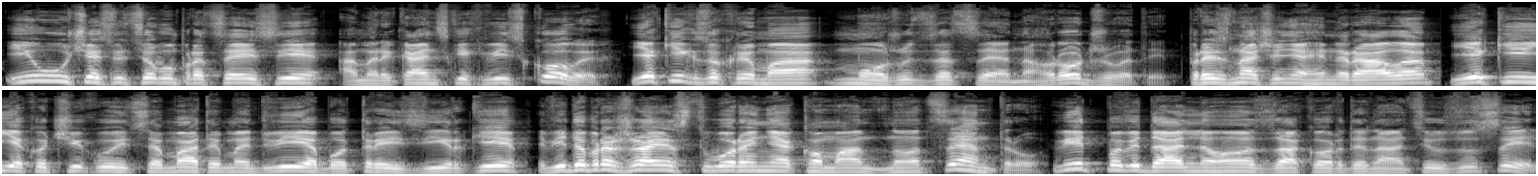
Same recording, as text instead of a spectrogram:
і участь у цьому процесі американських військових, яких зокрема можуть за це нагороджувати. Призначення генерала, який, як очікується, матиме дві або три зірки, відображає створення командного центру, відповідального за координацію зусиль.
